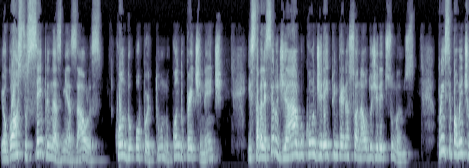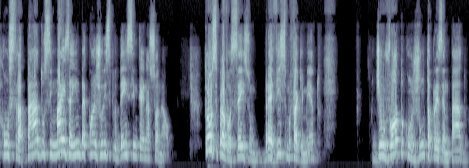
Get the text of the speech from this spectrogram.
Eu gosto sempre nas minhas aulas, quando oportuno, quando pertinente, estabelecer o diálogo com o direito internacional dos direitos humanos, principalmente com os tratados e mais ainda com a jurisprudência internacional. Trouxe para vocês um brevíssimo fragmento de um voto conjunto apresentado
